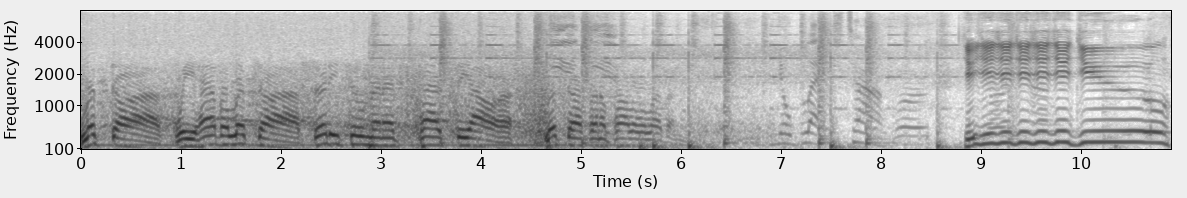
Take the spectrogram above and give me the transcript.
Liftoff. We have a liftoff. 32 minutes past the hour. Liftoff on Apollo 11. Yo, Black, it's time, word. You, you, you, you, you, you, you.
